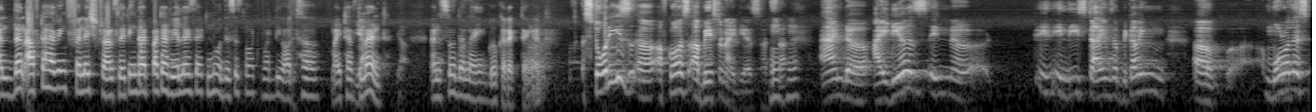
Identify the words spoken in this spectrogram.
And then after having finished translating that part, I realize that no, this is not what the author might have yeah, meant. Yeah. And so then I go correcting it. Stories, uh, of course, are based on ideas, mm-hmm. and uh, ideas in, uh, in, in these times are becoming uh, more or less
